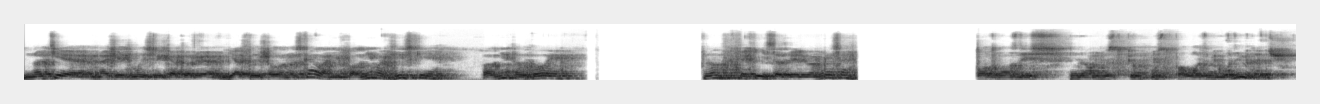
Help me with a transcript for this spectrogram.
но те значит, мысли, которые я слышал, он искал, они вполне марксистские, вполне толковые. Ну, какие созрели вопросы? Вот у нас здесь недавно выступил, выступал Владимир Владимирович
